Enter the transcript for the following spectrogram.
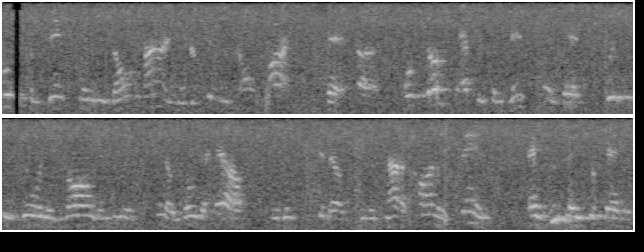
fully convinced in his own mind and in his own heart that uh, Holy Ghost have to convince him that what he is doing is wrong and he will, you know, go to hell. It is, you know, it is not a carnal sin, as you may look at it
